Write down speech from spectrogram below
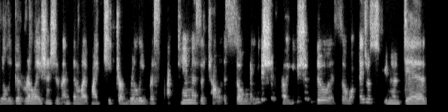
really good relationship, and then like my teacher really respect him as a cellist. So like you should uh, you should do it. So I just you know did,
